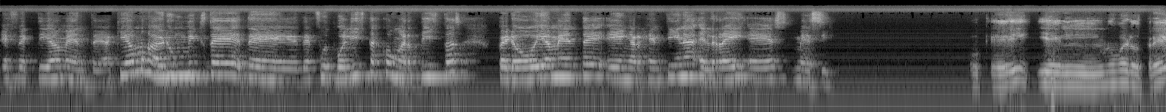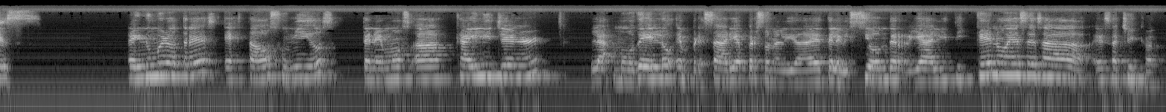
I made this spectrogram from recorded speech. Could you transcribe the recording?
Efectivamente, aquí vamos a ver un mix de, de, de, futbolistas con artistas, pero obviamente en Argentina el rey es Messi. Ok, ¿y el número 3? En número 3, Estados Unidos, tenemos a Kylie Jenner, la modelo, empresaria, personalidad de televisión, de reality. ¿Qué no es esa, esa chica?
